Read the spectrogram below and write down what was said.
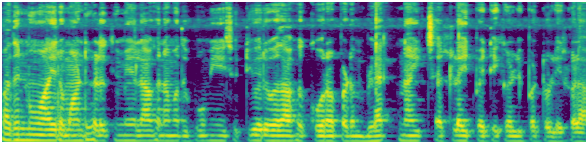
பதின்மூவாயிரம் ஆண்டுகளுக்கு மேலாக நமது பூமியை சுற்றி வருவதாக கூறப்படும் பிளாக் நைட் சேட்டலைட் பற்றி கேள்விப்பட்டுள்ளீர்களா?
